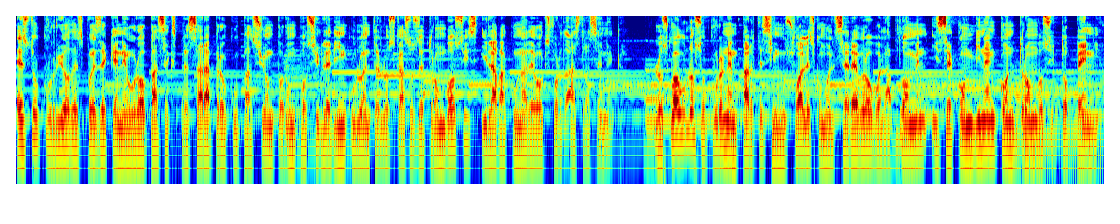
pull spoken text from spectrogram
Esto ocurrió después de que en Europa se expresara preocupación por un posible vínculo entre los casos de trombosis y la vacuna de Oxford AstraZeneca. Los coágulos ocurren en partes inusuales como el cerebro o el abdomen y se combinan con trombocitopenia,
